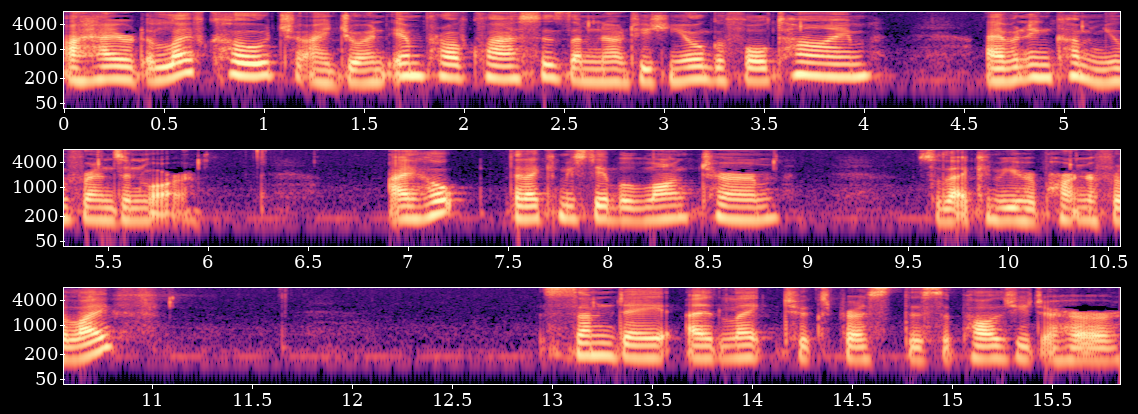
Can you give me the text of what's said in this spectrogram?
I hired a life coach. I joined improv classes. I'm now teaching yoga full time. I have an income, new friends, and more. I hope that I can be stable long term so that I can be her partner for life. Someday I'd like to express this apology to her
